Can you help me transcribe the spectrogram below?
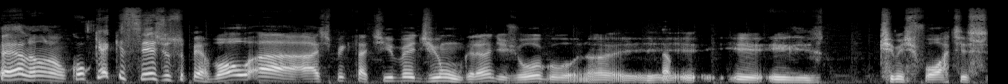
É, não, não. Qualquer que seja o Super Bowl, a, a expectativa é de um grande jogo né, e, e, e, e, times fortes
